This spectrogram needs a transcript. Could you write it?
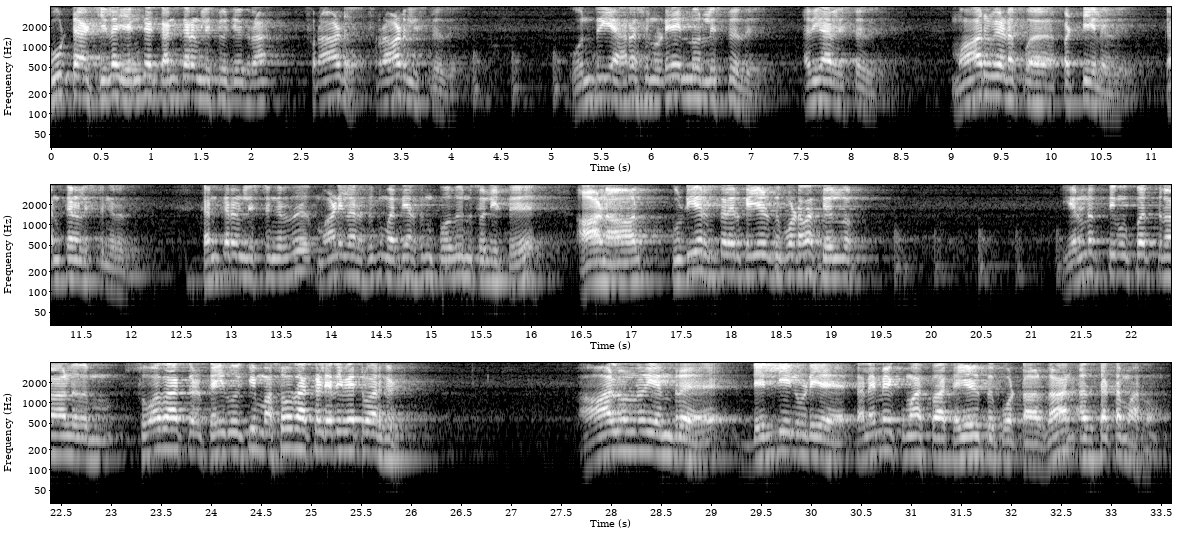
கூட்டாட்சியில் எங்கே கண்கரன் லிஸ்ட் வச்சுருக்கிறான்? ஃப்ராடு ஃப்ராடு லிஸ்ட் அது. ஒன்றிய அரசினுடைய இன்னொரு லிஸ்ட் அது அதிகார லிஸ்ட் அது. மாறுவேட ப பட்டியல் அது கண்கரன் லிஸ்ட்டுங்கிறது கண்கரன் லிஸ்ட்டுங்கிறது மாநில அரசுக்கும் மத்திய அரசுக்கும் பொதுன்னு சொல்லிட்டு ஆனால் குடியரசுத் தலைவர் கையெழுத்து போட்டால் தான் செல்லும். இருநூத்தி முப்பத்தி நாலு சோதாக்கள் கைதூக்கி மசோதாக்கள் நிறைவேற்றுவார்கள். ஆளுநர் என்ற டெல்லியினுடைய தலைமை குமாஸ்தா கையெழுத்து போட்டால்தான் அது சட்டமாகும்.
